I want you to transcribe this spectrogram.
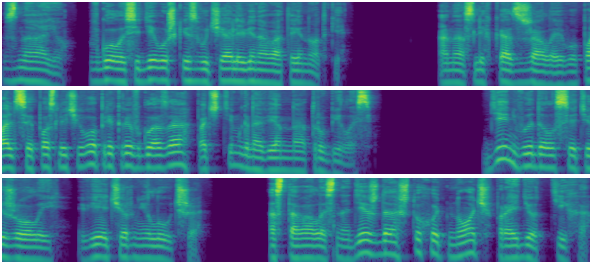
«Знаю», – в голосе девушки звучали виноватые нотки. Она слегка сжала его пальцы, после чего, прикрыв глаза, почти мгновенно отрубилась. День выдался тяжелый, вечер не лучше. Оставалась надежда, что хоть ночь пройдет тихо.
